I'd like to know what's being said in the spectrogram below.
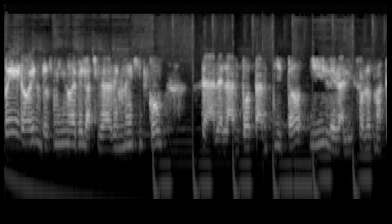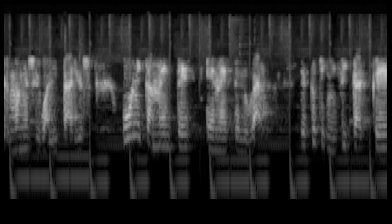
pero en 2009 la Ciudad de México se adelantó tantito y legalizó los matrimonios igualitarios únicamente en este lugar. Esto significa que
